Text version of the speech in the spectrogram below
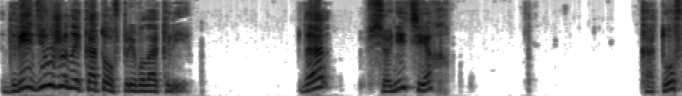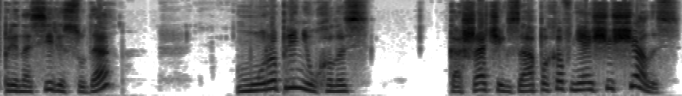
Две дюжины котов приволокли. Да, все не тех. Котов приносили сюда? Мура принюхалась. Кошачьих запахов не ощущалось.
